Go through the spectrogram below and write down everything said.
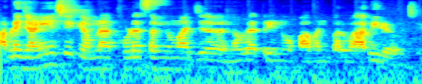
આપણે જાણીએ છીએ કે હમણાં થોડા સમયમાં જ નવરાત્રિનો પાવન પર્વ આવી રહ્યો છે.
